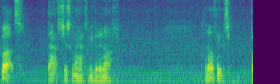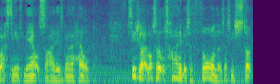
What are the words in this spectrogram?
But that's just going to have to be good enough. I don't think blasting it from the outside is going to help. It seems to be like lots of little tiny bits of thorn that's actually stuck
